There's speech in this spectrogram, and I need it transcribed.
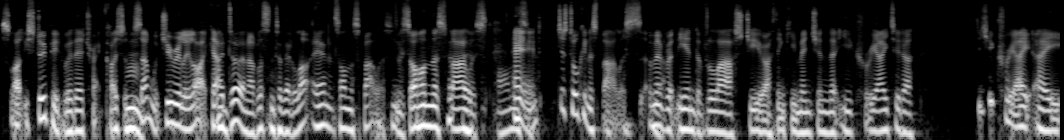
Slightly Stoopid with their track Closer to the Sun, which you really like, huh? Hmm. I do, and I've listened to that a lot, and it's on the Spa list. It's on the Spa list. the- And just talking to Spa lists, I remember at the end of last year, I think you mentioned that you created a. Did you create a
